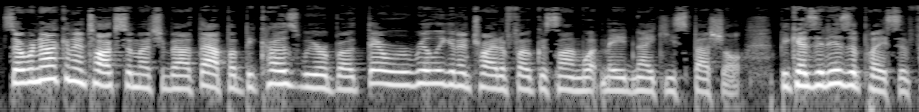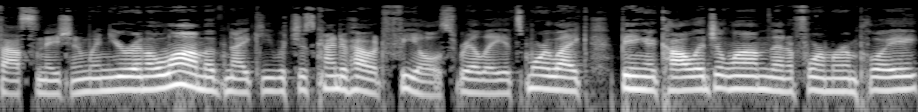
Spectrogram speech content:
So we're not going to talk so much about that, but because we were both there, we're really going to try to focus on what made Nike special because it is a place of fascination when you're an alum of Nike, which is kind of how it feels, really. It's more like being a college alum than a former employee.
